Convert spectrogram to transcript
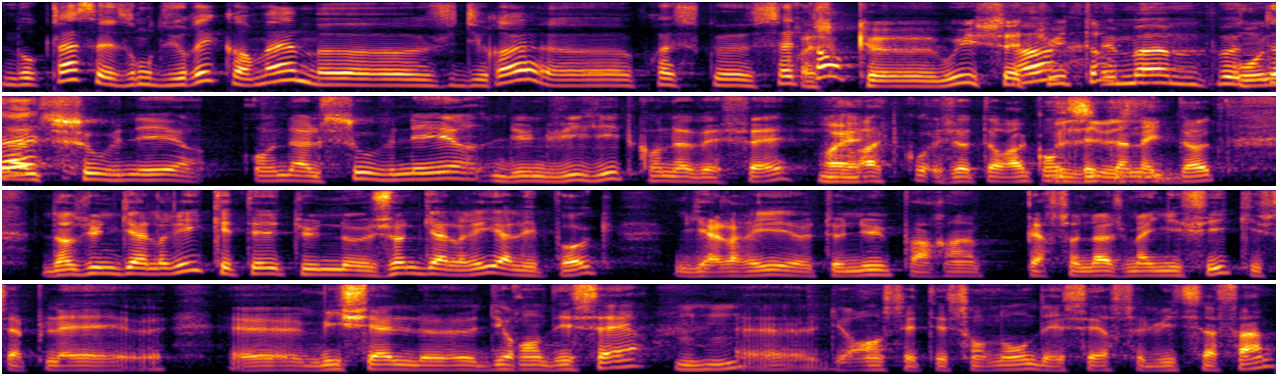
Nos classes, elles ont duré quand même, euh, je dirais, presque 7 ans. Oui, 7-8 hein ans. Et même peut-être. On a le souvenir on a le souvenir d'une visite qu'on avait faite. Je, te raconte cette anecdote. Dans une galerie qui était une jeune galerie à l'époque, une galerie euh, tenue par un personnage magnifique qui s'appelait euh, euh, Michel Durand-Dessert. Mhm. Durand, c'était son nom, Dessert, celui de sa femme.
